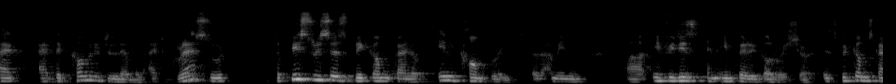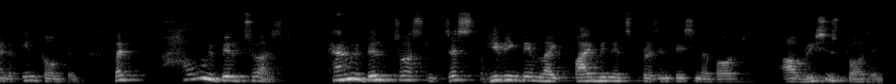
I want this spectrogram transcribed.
at, at the community level, at grassroots, the peace research become kind of incomplete. I mean, uh, if it is an empirical research, it becomes kind of incomplete. But how we build trust? Can we build trust just giving them like five minutes presentation about our research project?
